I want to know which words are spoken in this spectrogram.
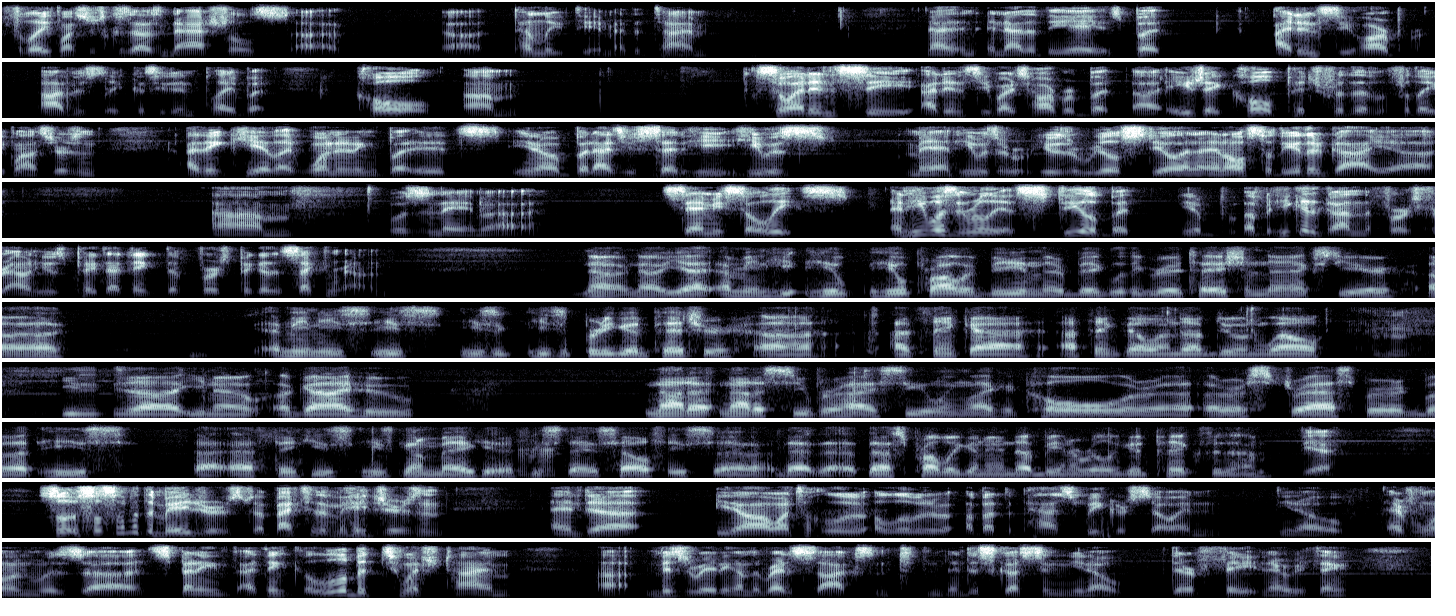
for Lake Monsters because I was Nationals uh, uh, Penn League team at the time. Now, and now that the A's, but I didn't see Harper obviously because he didn't play. But Cole, um, so I didn't see I didn't see Bryce Harper, but uh, AJ Cole pitched for the for Lake Monsters, and I think he had like one inning. But it's you know, but as you said, he he was man, he was a he was a real steal, and, and also the other guy, uh, um, what was his name? Uh, Sammy Solis, and he wasn't really a steal, but you know, but he could have gotten the first round. He was picked, I think, the first pick of the second round. No, no, yeah. I mean, he he'll he'll probably be in their big league rotation next year. Uh, I mean, he's he's he's a, he's a pretty good pitcher. Uh, I think uh, I think they'll end up doing well. Mm-hmm. He's uh, you know a guy who not a not a super high ceiling like a Cole or a or a Strasburg, but he's I think he's he's going to make it if mm-hmm. he stays healthy. So that, that that's probably going to end up being a really good pick for them. Yeah. So so some of the majors. Back to the majors, and and uh, you know I want to talk a little, a little bit about the past week or so, and you know everyone was uh, spending I think a little bit too much time uh, miserating on the Red Sox and, and discussing you know their fate and everything.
